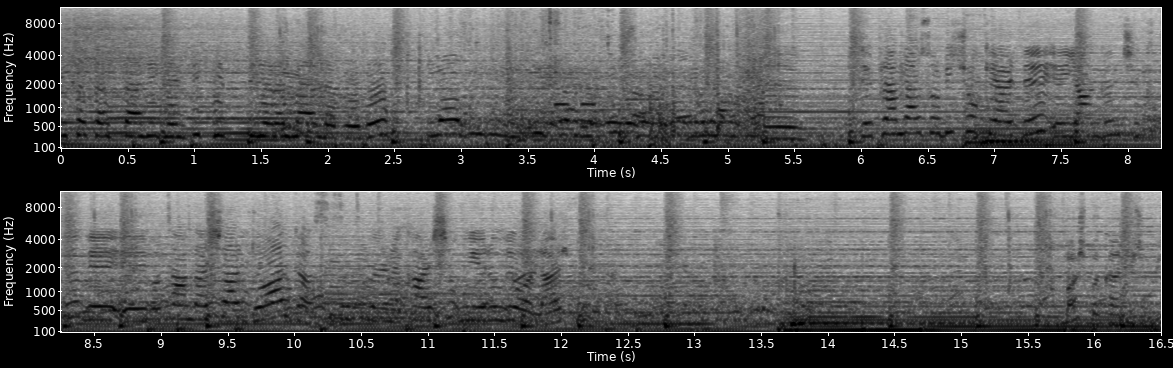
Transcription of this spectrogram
Birkaç hastane gezdik, hepsi yaralarla dolu. Depremden sonra birçok yerde e, yangın çıktı ve e, vatandaşlar doğal gaz sızıntılarına karşı uyarılıyorlar. Başbakan Necmi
